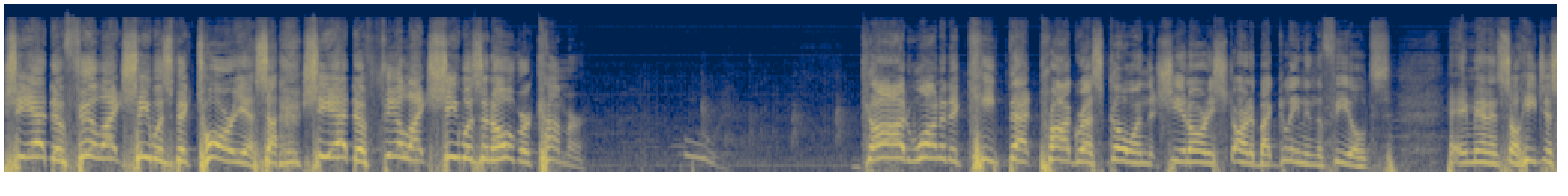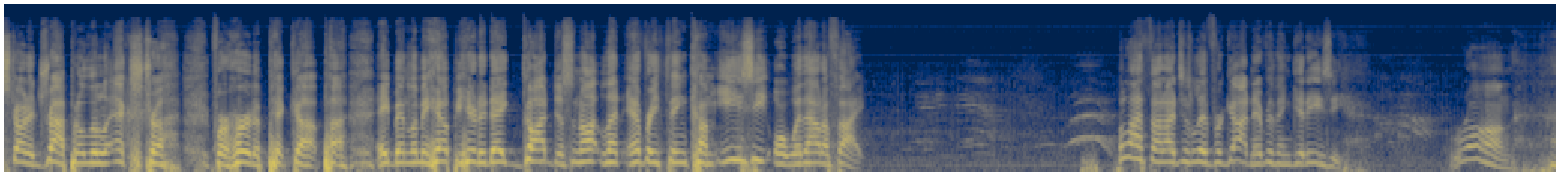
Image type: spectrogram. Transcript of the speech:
She had to feel like she was victorious. She had to feel like she was an overcomer. God wanted to keep that progress going that she had already started by gleaning the fields. Amen. And so he just started dropping a little extra for her to pick up. Uh, amen. Let me help you here today. God does not let everything come easy or without a fight. Well, I thought I just live for God and everything get easy. Wrong.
